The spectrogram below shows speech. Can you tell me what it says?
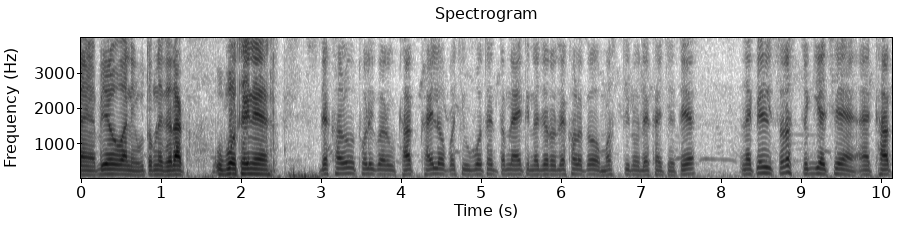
અહીંયા બેહવાની. હું તમને જરાક ઊભો થઈને દેખાડું. થોડીક વાર થાક ખાઈ લો, પછી ઊભો થઈને તમને અહીંથી નજારો દેખાડો, કેવો મસ્તીનો દેખાય છે તે. અને કેવી સરસ જગ્યા છે અહીંયા ઠાક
